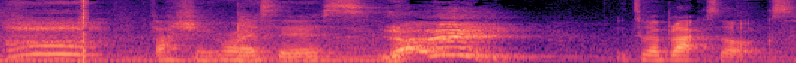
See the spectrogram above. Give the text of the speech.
Fashion crisis. Is that me? Need to wear black socks.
